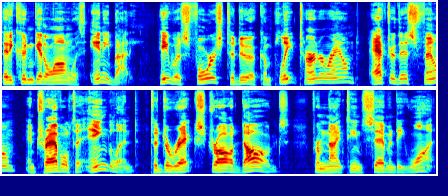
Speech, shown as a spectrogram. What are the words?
that he couldn't get along with anybody. He was forced to do a complete turnaround after this film and travel to England to direct Straw Dogs from 1971.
